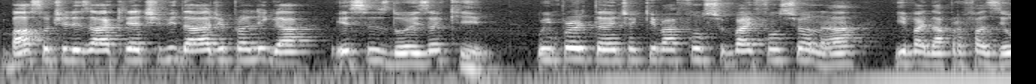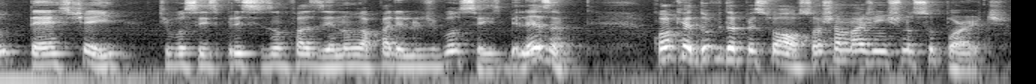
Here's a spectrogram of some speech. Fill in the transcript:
basta utilizar a criatividade para ligar esses dois aqui. O importante é que vai, vai funcionar e vai dar para fazer o teste aí que vocês precisam fazer no aparelho de vocês, beleza? Qualquer dúvida, pessoal, só chamar a gente no suporte.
